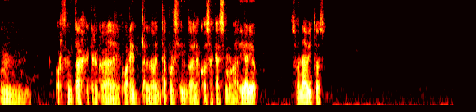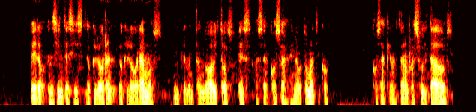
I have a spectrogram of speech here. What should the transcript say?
un porcentaje, creo que va del 40 al 90% de las cosas que hacemos a diario son hábitos. Pero en síntesis, lo que, logran, lo que logramos implementando hábitos es hacer cosas en automático cosas que nos dan resultados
